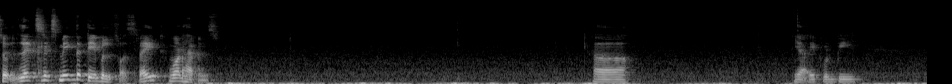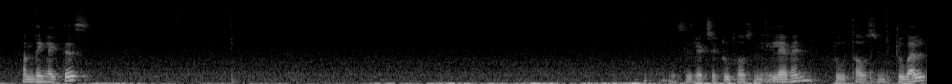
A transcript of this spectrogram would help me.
So let's let's make the table first, right? What happens? Uh, yeah, it would be something like this. This is let's say 2011, 2012,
